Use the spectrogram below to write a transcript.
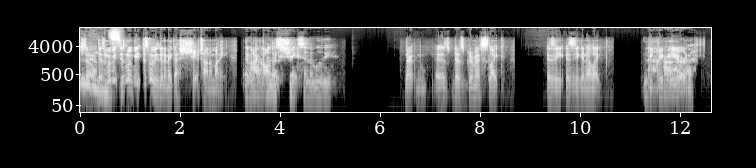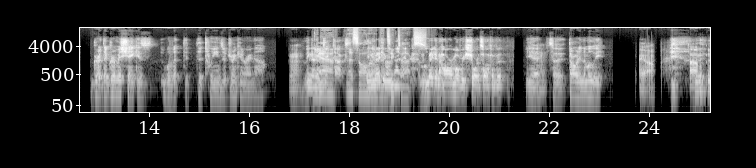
So this movie, this movie, this movie is gonna make a shit ton of money. They're I have called grimace it. shakes in the movie. There is does Grimace like, is he is he gonna like be Nah, creepy probably or? not. Gr- the grimace shake is what the, the tweens are drinking right now. Mm. Making yeah, TikToks. that's all They're over the making- TikToks. Making horror movie shorts off of it. Yeah, so throw it in the movie. Yeah. Um, Fu-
